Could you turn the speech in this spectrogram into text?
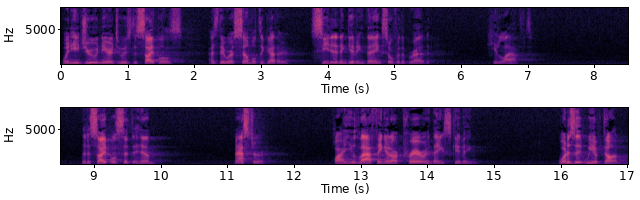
When he drew near to his disciples, as they were assembled together, seated and giving thanks over the bread, he laughed. The disciples said to him, Master, why are you laughing at our prayer and thanksgiving? What is it we have done?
